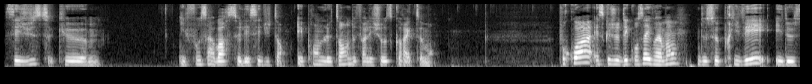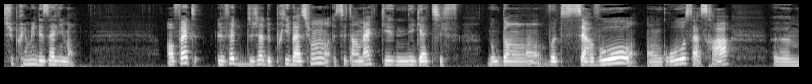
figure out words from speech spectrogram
C'est juste que il faut savoir se laisser du temps et prendre le temps de faire les choses correctement. Pourquoi est-ce que je déconseille vraiment de se priver et de supprimer des aliments? En fait, le fait déjà de privation, c'est un acte qui est négatif. Donc dans votre cerveau, en gros, ça sera euh,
